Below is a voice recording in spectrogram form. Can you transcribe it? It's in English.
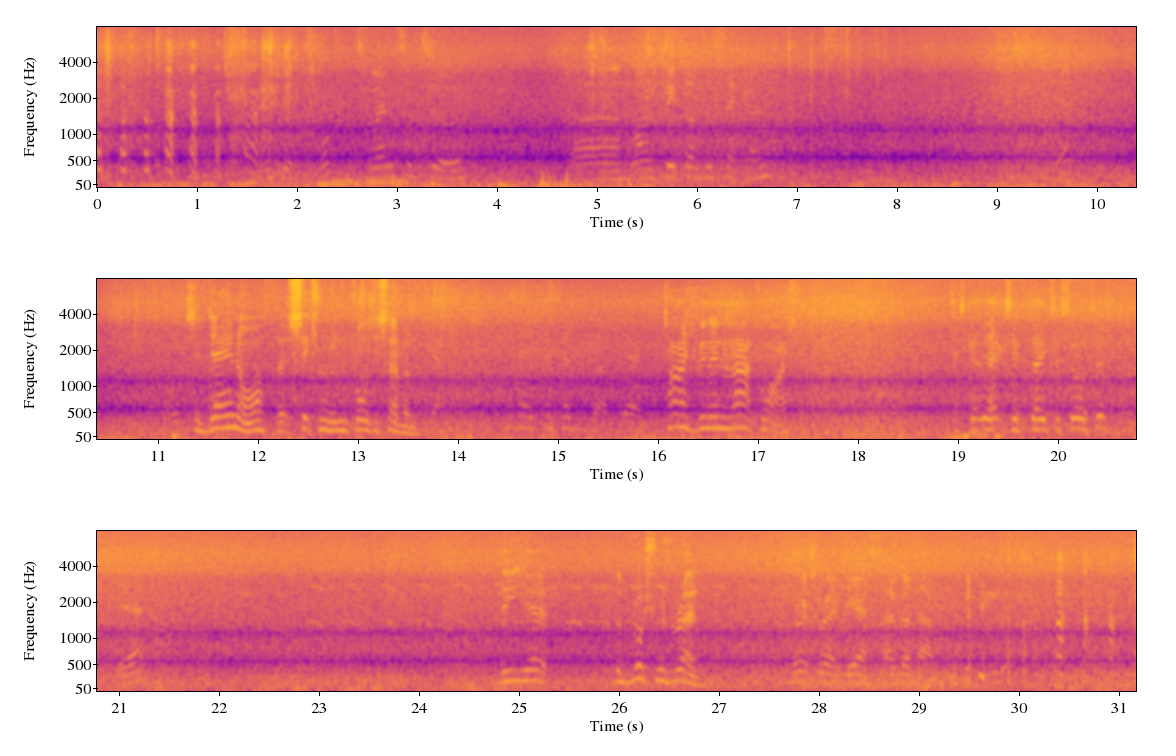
22. Uh, one fifth of the second. It's a down off at 647. Yeah, just head it up, yeah. Tyre's been in and out twice. Let's get the EXIF data sorted. Yeah. The uh, the brush was red. Brush red, yes, I've got that.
